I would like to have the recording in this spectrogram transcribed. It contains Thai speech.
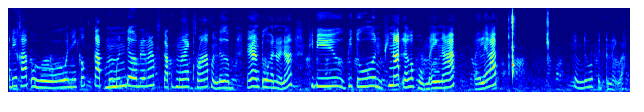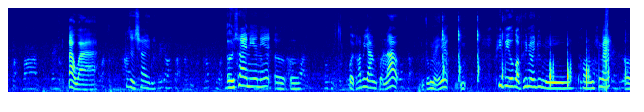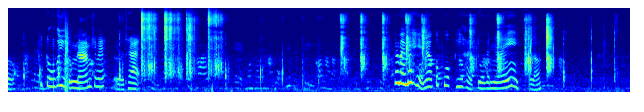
สวัสดีครับ โอ้โห วันนี้ก็กลับมาเหมือนเดิมเลยนะกับ Minecraft เหมือนเดิม แนะนำตัวกันหน่อยนะ พี่บิว พี่ตูน พี่นัทแล้วก็ผมเองนะครับ ไปเลยครับจำได้ว่าเป็นอันไหนวะเปล่าวะน่าจะใช่นะ เออ ใช่นี่อันนี้ เออเออกดเข้าไปยังกดแล้ว อยู่ตรงไหนเนี่ย พี่บิวกับพี่น้อยอยู่ในท้องใช่ไหมเออ พี่ตูนก็อยู่ตรงน้ำใช่ไหมเออ ใช่ ทำไมไม่เห็นอะก็พวกพี่หายตัวกันไงเหรอ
